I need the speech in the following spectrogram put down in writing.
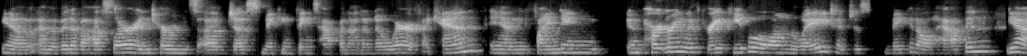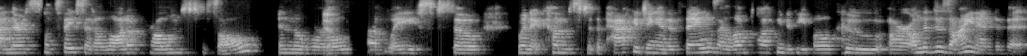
you know, I'm a bit of a hustler in terms of just making things happen out of nowhere if I can and finding and partnering with great people along the way to just make it all happen. Yeah, and there's let's face it, a lot of problems to solve in the world yeah. of waste. So when it comes to the packaging end of things, I love talking to people who are on the design end of it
